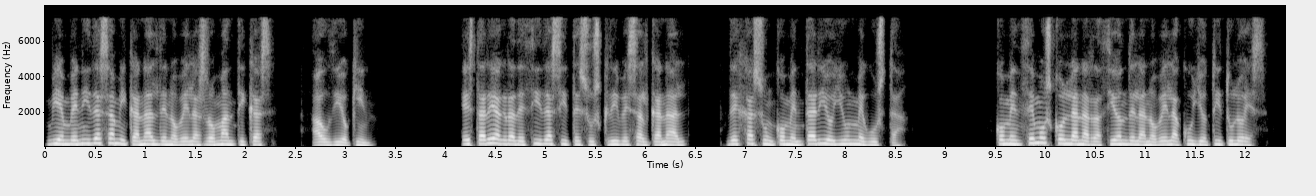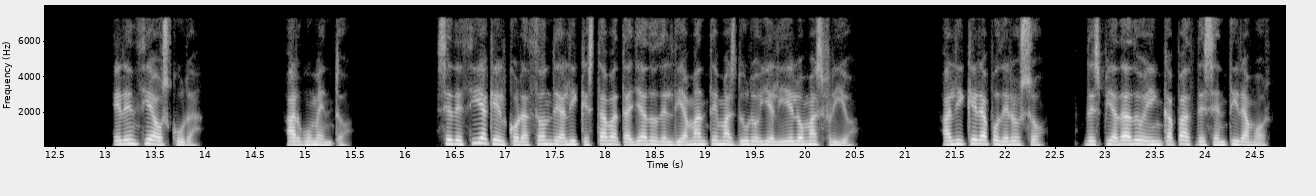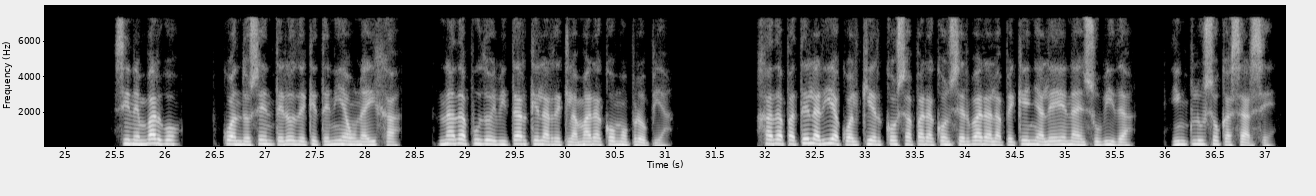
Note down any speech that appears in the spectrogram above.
Bienvenidas a mi canal de novelas románticas, Audiokin. Estaré agradecida si te suscribes al canal, dejas un comentario y un me gusta. Comencemos con la narración de la novela cuyo título es Herencia Oscura. Argumento. Se decía que el corazón de Alik estaba tallado del diamante más duro y el hielo más frío. Alik era poderoso, despiadado e incapaz de sentir amor. Sin embargo, cuando se enteró de que tenía una hija, nada pudo evitar que la reclamara como propia. Jada Patel haría cualquier cosa para conservar a la pequeña Leena en su vida, incluso casarse.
